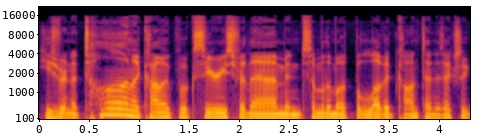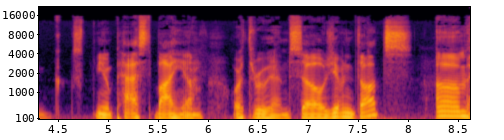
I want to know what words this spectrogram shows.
He's written a ton of comic book series for them, and some of the most beloved content is actually you know passed by him or through him. So, do you have any thoughts? Um,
